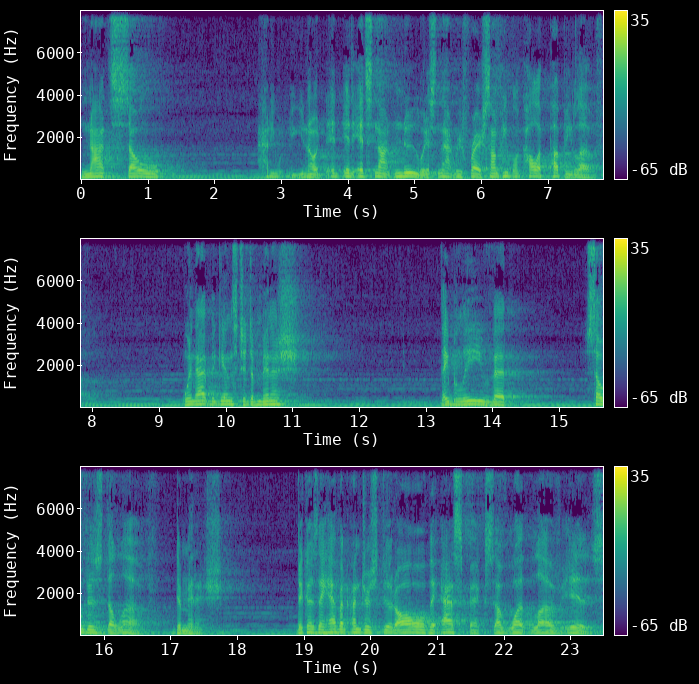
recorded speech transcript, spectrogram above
not so how do you you know it, it, it's not new it's not refreshed. Some people call it puppy love. When that begins to diminish they believe that so does the love diminish because they haven't understood all the aspects of what love is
